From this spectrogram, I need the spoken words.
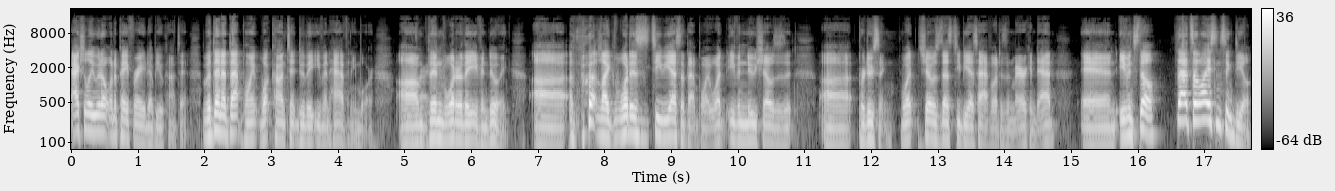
actually, we don't want to pay for AEW content. But then at that point, what content do they even have anymore? Um, right. Then what are they even doing? Uh, like, what is TBS at that point? What even new shows is it? Uh, producing. What shows does TBS have? What is American Dad? And even still, that's a licensing deal.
